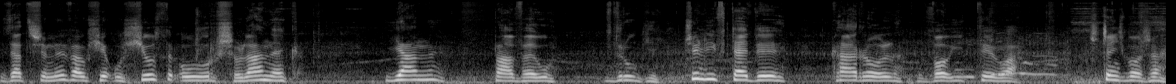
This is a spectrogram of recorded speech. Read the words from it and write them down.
zatrzymywał się u sióstr Urszulanek Jan Paweł II, czyli wtedy Karol Wojtyła. Szczęść Boże.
